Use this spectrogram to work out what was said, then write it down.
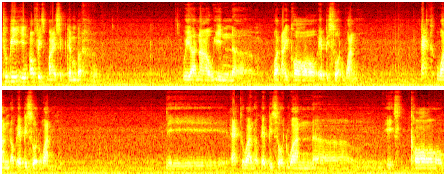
to be in office by September. We are now in uh, what I call episode one, act one of episode one. The act one of episode one uh, is called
